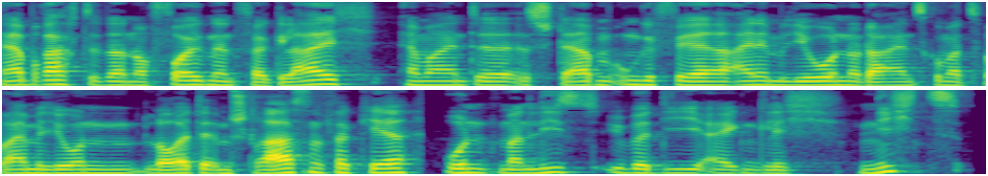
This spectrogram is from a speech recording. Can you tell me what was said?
Er brachte dann noch folgenden Vergleich. Er meinte, es sterben ungefähr eine Million oder 1,2 Millionen Leute im Straßenverkehr und man liest über die eigentlich nichts.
